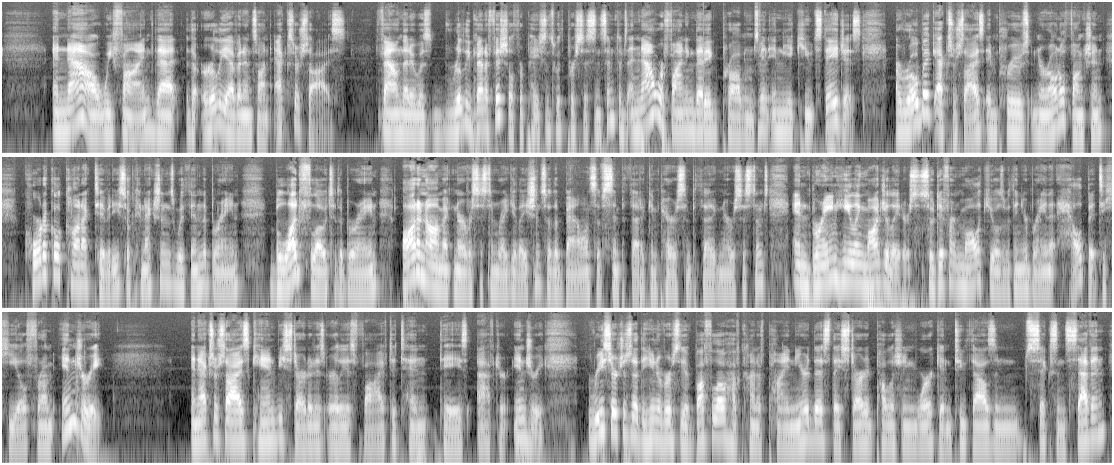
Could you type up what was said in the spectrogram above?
And now we find that the early evidence on exercise found that it was really beneficial for patients with persistent symptoms. And now we're finding that big problems even in the acute stages. Aerobic exercise improves neuronal function, cortical connectivity, so connections within the brain, blood flow to the brain, autonomic nervous system regulation, so the balance of sympathetic and parasympathetic nervous systems, and brain healing modulators, so different molecules within your brain that help it to heal from injury. An exercise can be started as early as 5 to 10 days after injury. Researchers at the University of Buffalo have kind of pioneered this. They started publishing work in 2006 and 7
